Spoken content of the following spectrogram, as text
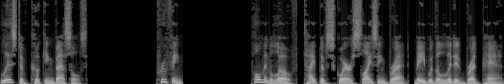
List of cooking vessels. Proofing. Pullman loaf, type of square slicing bread, made with a lidded bread pan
